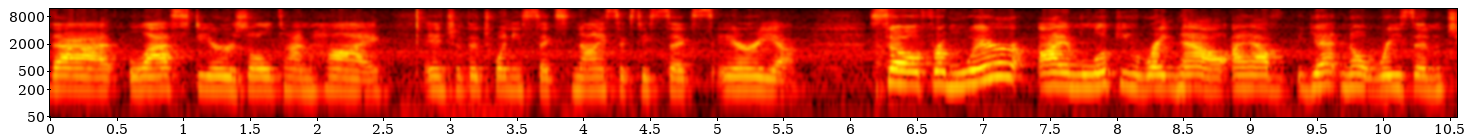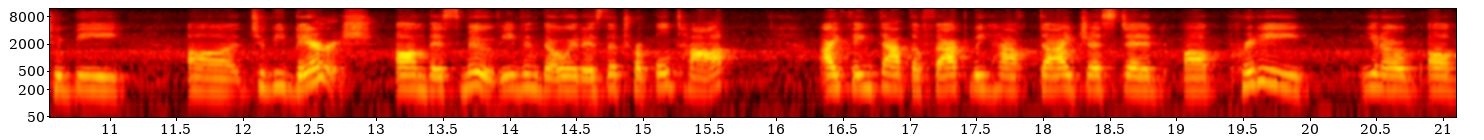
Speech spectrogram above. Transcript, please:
that last year's all-time high into the 26,966 area. So from where I am looking right now, I have yet no reason to be uh, to be bearish on this move, even though it is the triple top. I think that the fact we have digested a pretty, you know, a,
